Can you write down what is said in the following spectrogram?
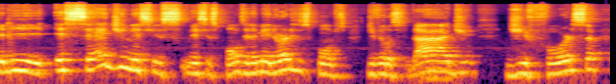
ele excede nesses, nesses pontos, ele é melhor nesses pontos de velocidade, de força,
